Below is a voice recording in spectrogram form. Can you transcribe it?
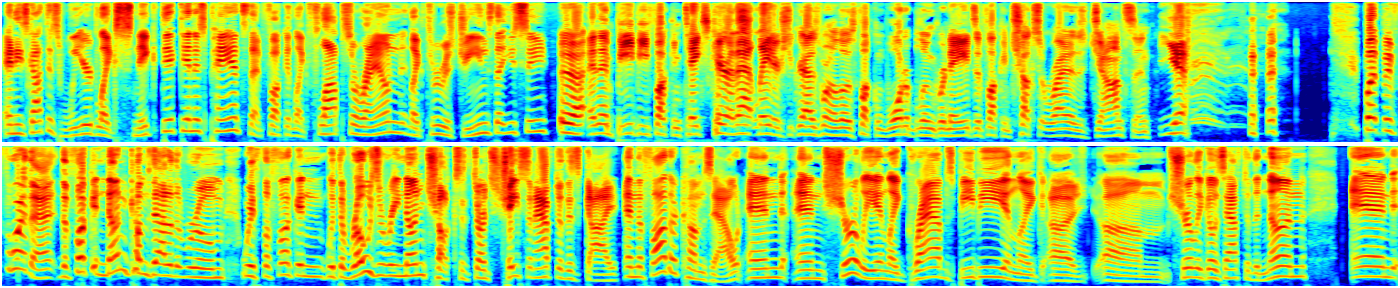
And he's got this weird, like, snake dick in his pants that fucking, like, flops around, like, through his jeans that you see. Yeah, and then BB fucking takes care of that later. She grabs one of those fucking water balloon grenades and fucking chucks it right his Johnson. Yeah. but before that, the fucking nun comes out of the room with the fucking with the rosary nunchucks and starts chasing after this guy. And the father comes out and and Shirley and like grabs BB and like uh um Shirley goes after the nun and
